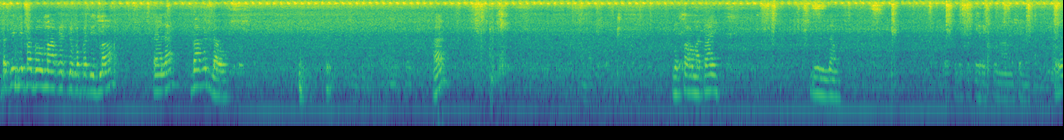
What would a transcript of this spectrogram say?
Ba't hindi pa ba umakit yung kapatid mo? Ella? Bakit daw? Ha? Nagpakamatay. Yun lang. Tirik po namin siya. Oo,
